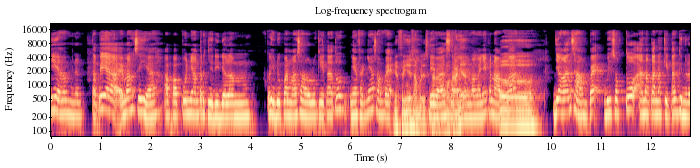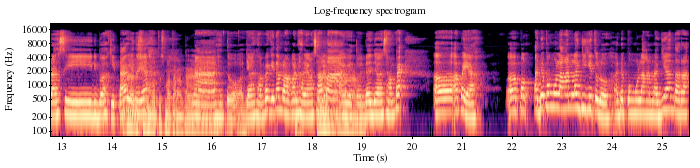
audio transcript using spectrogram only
Iya benar. Tapi ya emang sih ya apa pun yang terjadi dalam kehidupan masa lalu kita tuh ngefeknya sampai Efeknya sampai sekarang. dewasa. Makanya makanya kenapa eh jangan sampai besok tuh anak-anak kita generasi di bawah kita, kita gitu harus ya. memutus mata rantai. Nah itu jangan sampai kita melakukan hal yang Hal yang sama, sama. gitu dan jangan sampai eh, apa ya eh, peng- ada pengulangan lagi gitu loh. Ada pengulangan lagi antara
